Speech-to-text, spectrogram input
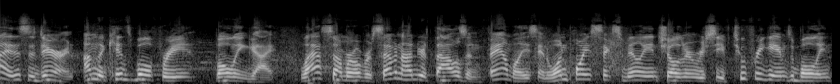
Hi, this is Darren. I'm the Kids Bowl Free bowling guy. Last summer, over 700,000 families and 1.6 million children received two free games of bowling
